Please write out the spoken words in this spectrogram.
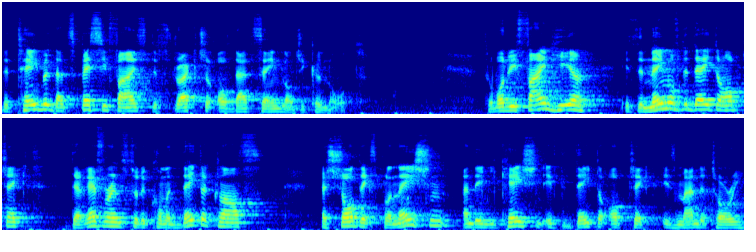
the table that specifies the structure of that same logical node. So what we find here is the name of the data object, the reference to the common data class, a short explanation, and the indication if the data object is mandatory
